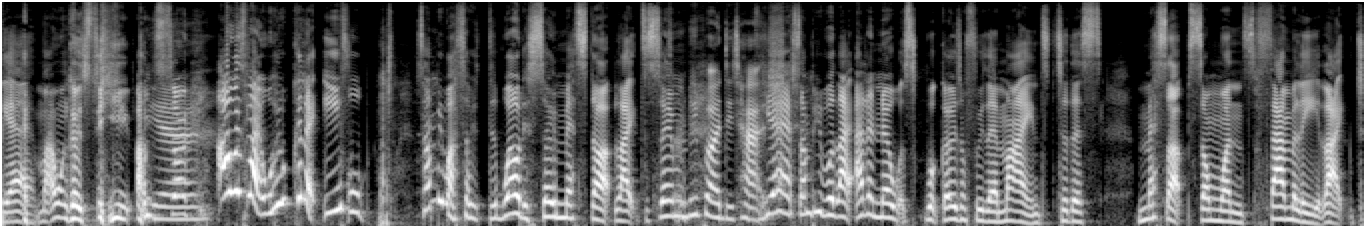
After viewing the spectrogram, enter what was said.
Yeah, my one goes to you. I'm Yeah. sorry. I was like, well, who kind of evil? Some people are so the world is so messed up. Like to so some many people are detached. yeah, some people like I don't know what's what goes on through their mind to this mess up someone's family. Like, t-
